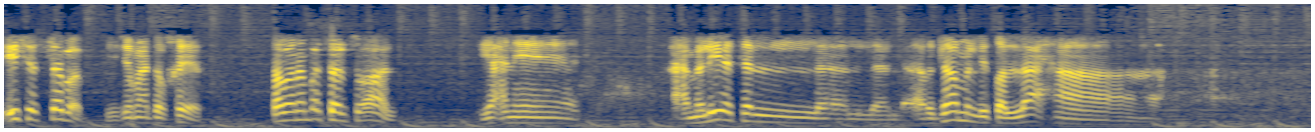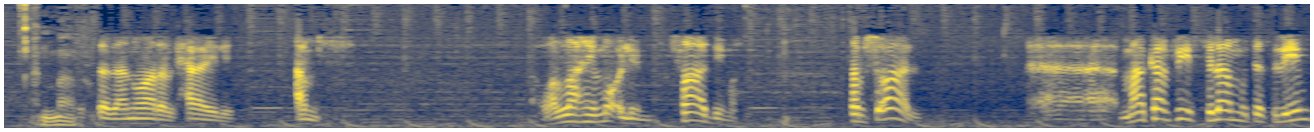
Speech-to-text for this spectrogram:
إيش السبب يا جماعة الخير؟ طب أنا بسأل سؤال. يعني عملية الأرقام اللي طلعها أنمار. أستاذ أنوار الحايلي أمس. والله مؤلم صادمة. طب سؤال آه ما كان في استلام وتسليم؟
